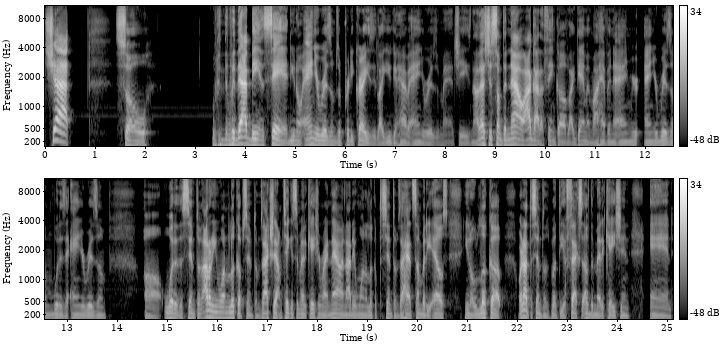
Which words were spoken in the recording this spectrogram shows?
chat. So, with, with that being said, you know, aneurysms are pretty crazy. Like, you can have an aneurysm, man. Jeez. Now, that's just something now I got to think of. Like, damn, am I having an aneurysm? What is an aneurysm? Uh, what are the symptoms? I don't even want to look up symptoms. Actually, I'm taking some medication right now, and I didn't want to look up the symptoms. I had somebody else, you know, look up, or not the symptoms, but the effects of the medication, and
